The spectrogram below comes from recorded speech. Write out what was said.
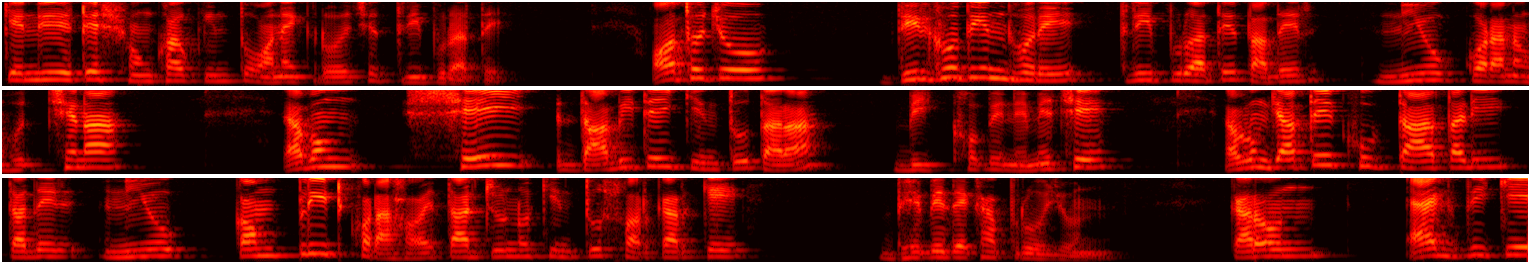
ক্যান্ডিডেটের সংখ্যাও কিন্তু অনেক রয়েছে ত্রিপুরাতে। অথচ দীর্ঘদিন ধরে ত্রিপুরাতে তাদের নিয়োগ করানো হচ্ছে না এবং সেই দাবিতেই কিন্তু তারা বিক্ষোভে নেমেছে এবং যাতে খুব তাড়াতাড়ি তাদের নিয়োগ কমপ্লিট করা হয়, তার জন্য কিন্তু সরকারকে ভেবে দেখা প্রয়োজন। কারণ একদিকে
